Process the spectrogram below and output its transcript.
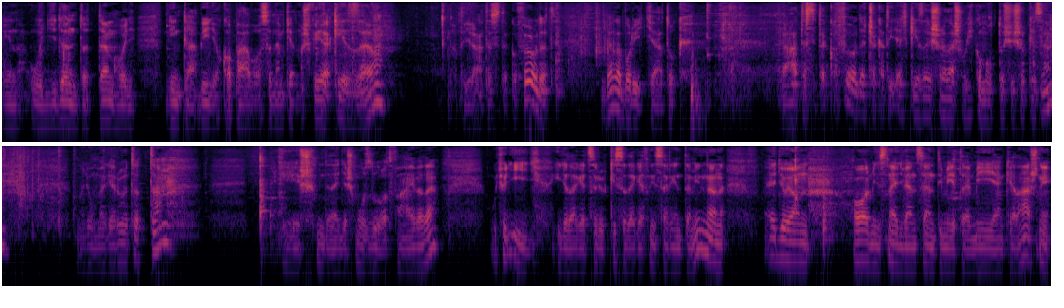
én úgy döntöttem, hogy inkább így a kapával szedem kell most félkézzel. Tehát így ráteszitek a földet, beleborítjátok, ráteszitek a földet, csak hát így egy kézzel is ráadásul hikamottos is a kezem nagyon megerőltettem, és minden egyes mozdulat fáj vele. Úgyhogy így, így a legegyszerűbb kiszedegetni szerintem innen. Egy olyan 30-40 cm mélyen kell ásni.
